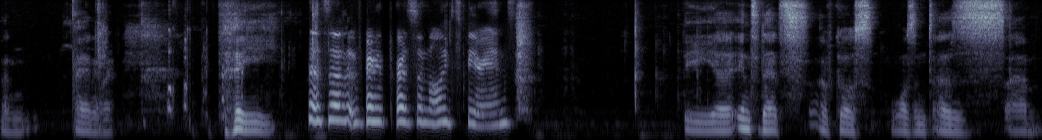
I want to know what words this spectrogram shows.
and anyway, they That's not a very personal experience. The uh, internet, of course, wasn't as um,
